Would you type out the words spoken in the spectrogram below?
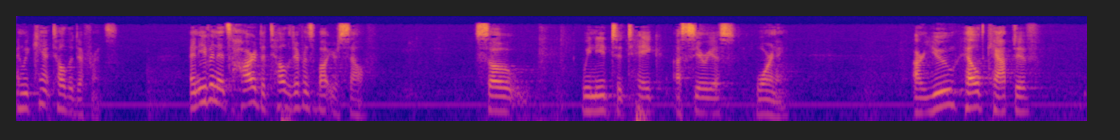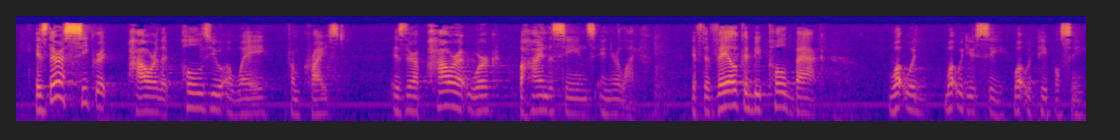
And we can't tell the difference. And even it's hard to tell the difference about yourself. So we need to take a serious warning. Are you held captive? Is there a secret power that pulls you away from Christ? Is there a power at work behind the scenes in your life? If the veil could be pulled back, what would, what would you see? What would people see?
